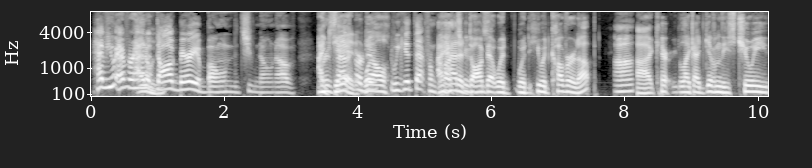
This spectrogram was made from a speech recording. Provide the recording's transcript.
Have you ever had a dog bury a bone that you've known of? I is that- did. or Well, we get that from. I had a dog that would would he would cover it up. Uh, Uh, car- like I'd give him these chewy,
